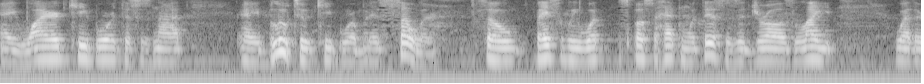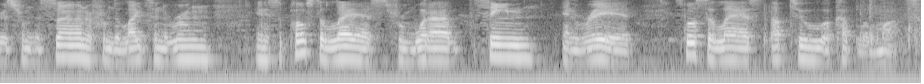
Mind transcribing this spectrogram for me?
a wired keyboard, this is not a Bluetooth keyboard, but it's solar. So basically what's supposed to happen with this is it draws light, whether it's from the sun or from the lights in the room, and it's supposed to last, from what I've seen and read, it's supposed to last up to a couple of months.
